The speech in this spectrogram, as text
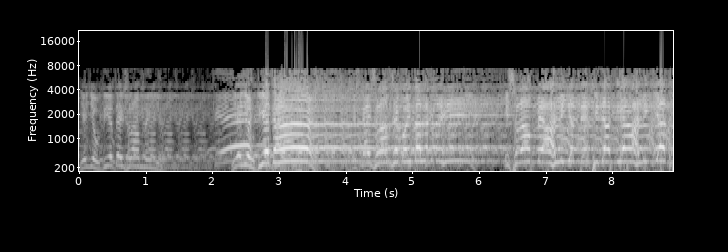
یہ یہودیت ہے، اسلام نہیں ہے۔ یہ یہودیت ہے۔ اس کا اسلام سے کوئی تعلق نہیں۔ اسلام میں اہلیت دیکھی جاتی ہے، اہلیت۔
